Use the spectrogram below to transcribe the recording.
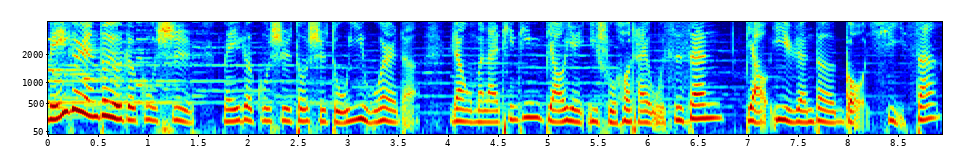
每一个人都有一个故事，每一个故事都是独一无二的。让我们来听听表演艺术后台五四三表艺人的狗戏三。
